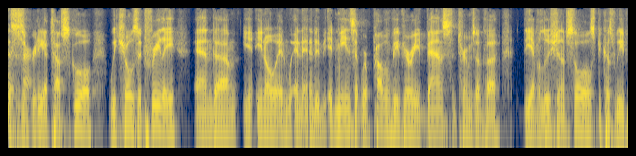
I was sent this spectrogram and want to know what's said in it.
this is a really a tough school. We chose it freely, and um, you, you, know, and, and, and it, it, means that we're probably very advanced in terms of uh, the evolution of souls because we've,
